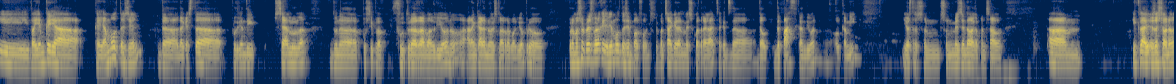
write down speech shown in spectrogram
i veiem que hi ha, que hi ha molta gent d'aquesta, podríem dir, cèl·lula d'una possible futura rebel·lió, no? Ara encara no és la rebel·lió, però, però m'ha sorprès veure que hi havia molta gent pel fons. Jo pensava que eren més quatre gats, aquests de, de, de Path, que en diuen, el camí, i, ostres, són, són més gent de la que pensava. Um, I clar, és això, no?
